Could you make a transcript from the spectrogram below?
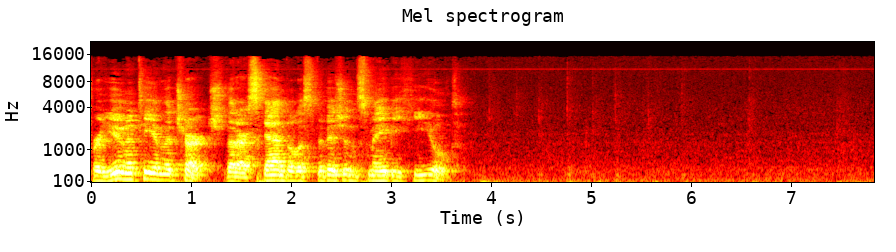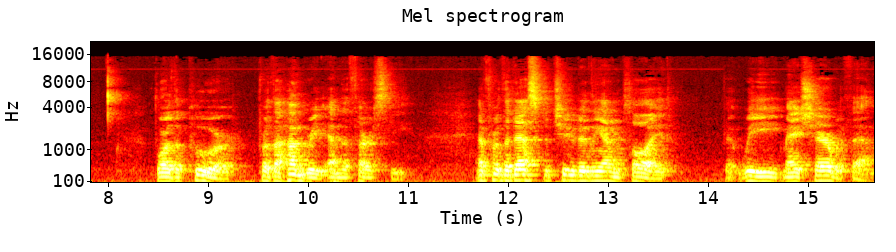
For unity in the church, that our scandalous divisions may be healed. For the poor, for the hungry and the thirsty, and for the destitute and the unemployed, that we may share with them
